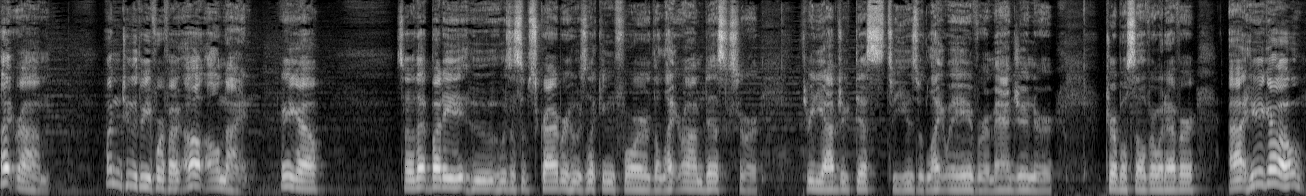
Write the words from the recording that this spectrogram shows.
LightROM. One, two, three, four, five, all, nine. Here you go. So that buddy who, who was a subscriber who was looking for the LightROM discs or 3D object discs to use with Lightwave or Imagine or Turbo Silver, whatever. Uh, here you go.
